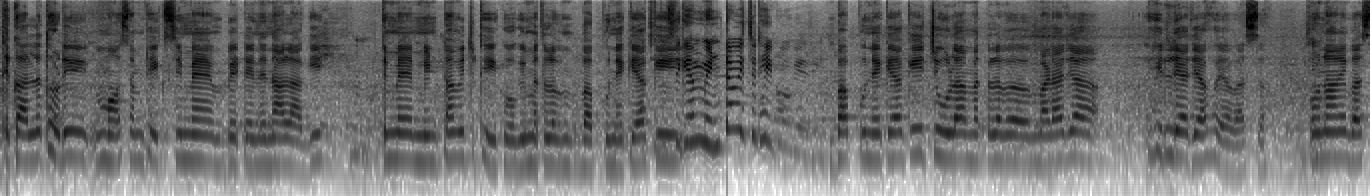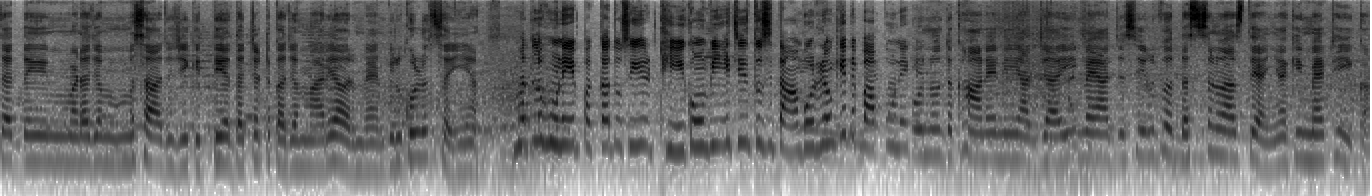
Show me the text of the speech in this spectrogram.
ਤੇ ਕੱਲ ਥੋੜੀ ਮੌਸਮ ਠੀਕ ਸੀ ਮੈਂ ਬੇਟੇ ਦੇ ਨਾਲ ਆ ਗਈ। ਤੇ ਮੈਂ ਮਿੰਟਾਂ ਵਿੱਚ ਠੀਕ ਹੋ ਗਈ ਮਤਲਬ ਬਾਪੂ ਨੇ ਕਿਹਾ ਤੁਸੀਂ ਕਿ ਕਿਹਾ ਮਿੰਟਾਂ ਵਿੱਚ ਠੀਕ ਹੋ ਗਏ ਜੀ? ਬਾਪੂ ਨੇ ਕਿਹਾ ਕਿ ਚੂਲਾ ਮਤਲਬ ਮੜਾ ਜਾ ਹਿੱਲਿਆ ਜਾ ਹੋਇਆ ਬਸ। ਉਹਨਾਂ ਨੇ ਬਸ ਏਦਾਂ ਹੀ ਮੜਾ ਜਾ ਮਸਾਜ ਜੀ ਕੀਤੀ ਏਦਾਂ ਝਟਕਾ ਜਿਹਾ ਮਾਰਿਆ ਔਰ ਮੈਂ ਬਿਲਕੁਲ ਸਹੀ ਹਾਂ। ਮਤਲਬ ਹੁਣ ਇਹ ਪੱਕਾ ਤੁਸੀਂ ਠੀਕ ਹੋ ਵੀ ਇਹ ਚੀਜ਼ ਤੁਸੀਂ ਤਾਂ ਬੋਲ ਰਹੇ ਹੋ ਕਿ ਤੇ ਬਾਪੂ ਨੇ ਕਿਹਾ ਉਹਨੂੰ ਦਿਖਾਣੇ ਨਹੀਂ ਅੱਜ ਆਈ। ਮੈਂ ਅੱਜ ਸਿਰਫ ਦੱਸਣ ਵਾਸਤੇ ਆਈ ਹਾਂ ਕਿ ਮੈਂ ਠੀਕ ਹਾਂ।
